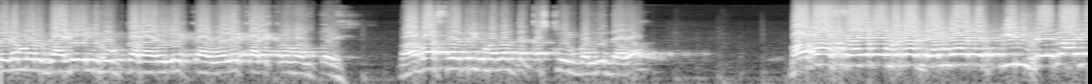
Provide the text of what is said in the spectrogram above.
ಮೇಡಮರು ಗಾಡಿಯಲ್ಲಿ ಹೋಗ್ತಾರ, ಒಳ್ಳೆ ಒಳ್ಳೆ ಕಾರ್ಯಕ್ರಮ ಅಂತೇಳಿ. ಬಾಬಾ ಸಾಹೇಬ್ರಿಗೆ ಬಂದಂತ ಕಷ್ಟ ನೀವು ಬಂದಿದ್ದಾವ? ಬಾಬಾ ಸಾಹೇಬ್ ಮಗ ಗಂಗಾದ ಪೀರಿ ಹೋದಾಗ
